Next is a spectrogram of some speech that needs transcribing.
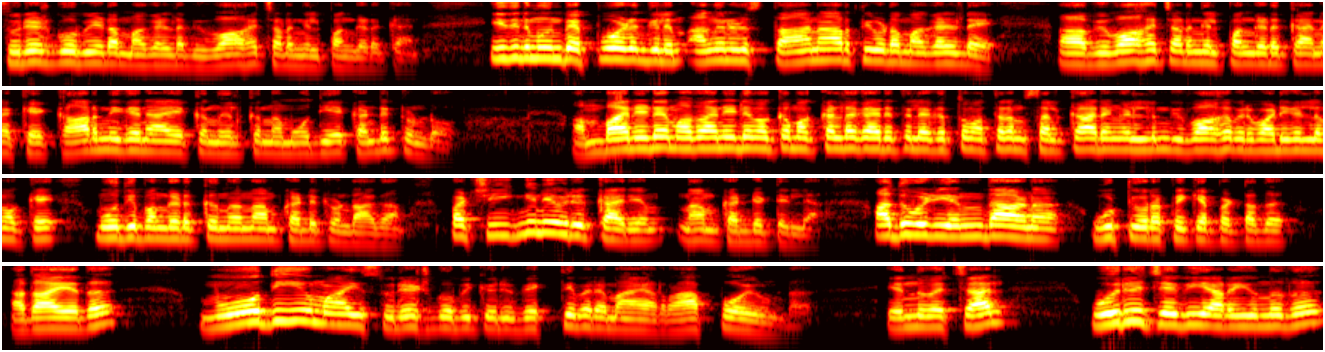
സുരേഷ് ഗോപിയുടെ മകളുടെ വിവാഹ ചടങ്ങിൽ പങ്കെടുക്കാൻ. ഇതിനു മുൻപ് എപ്പോഴെങ്കിലും അങ്ങനെ ഒരു സ്ഥാനാർത്ഥിയുടെ മകളുടെ വിവാഹ ചടങ്ങിൽ പങ്കെടുക്കാനൊക്കെ കാർമ്മികനായൊക്കെ നിൽക്കുന്ന മോദിയെ കണ്ടിട്ടുണ്ടോ? അംബാനിയുടെയും അദാനിയുടെയും ഒക്കെ മക്കളുടെ കാര്യത്തിലകത്തും അത്തരം സൽക്കാരങ്ങളിലും വിവാഹ പരിപാടികളിലുമൊക്കെ മോദി പങ്കെടുക്കുന്നത് നാം കണ്ടിട്ടുണ്ടാകാം. പക്ഷേ ഇങ്ങനെ ഒരു കാര്യം നാം കണ്ടിട്ടില്ല. അതുവഴി എന്താണ് ഊട്ടിയുറപ്പിക്കപ്പെട്ടത്? അതായത് മോദിയുമായി സുരേഷ് ഗോപിക്ക് ഒരു വ്യക്തിപരമായ റാപ്പോയുണ്ട്. എന്ന് വെച്ചാൽ ഒരു ചെവി അറിയുന്നത്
